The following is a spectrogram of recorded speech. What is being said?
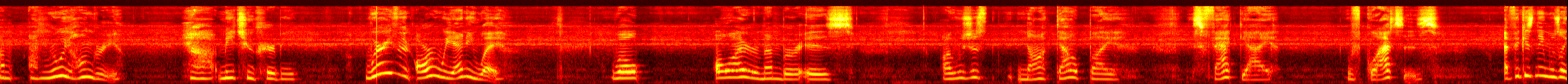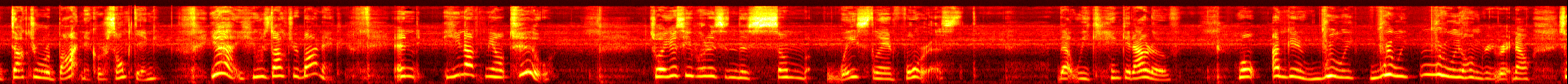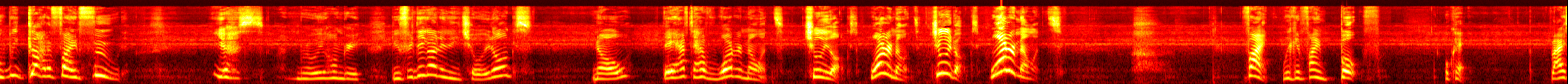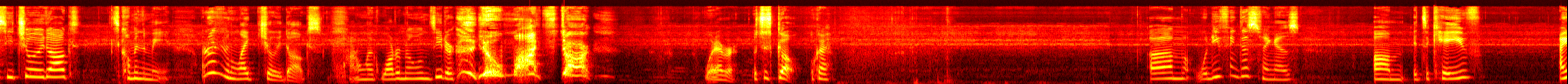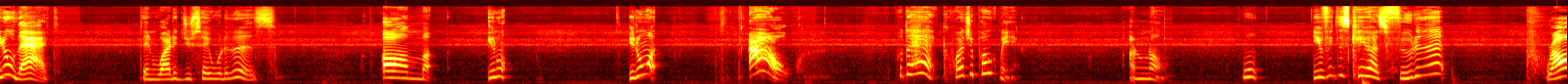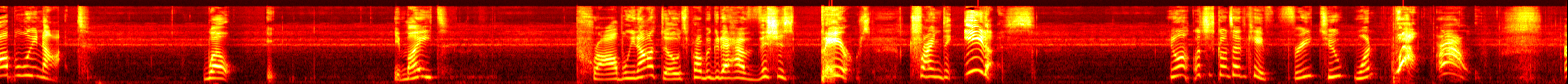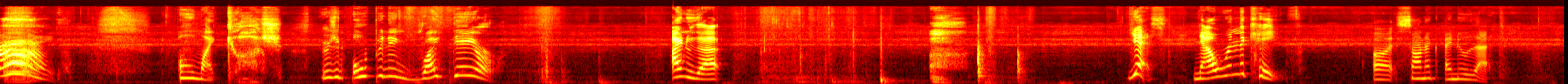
I'm, I'm really hungry. Yeah, me too, Kirby. Where even are we anyway? Well, all I remember is I was just knocked out by this fat guy with glasses. I think his name was like Dr. Robotnik or something. Yeah, he was Dr. Robotnik. And he knocked me out too. So I guess he put us in this some wasteland forest that we can't get out of. Well, I'm getting really, really, really hungry right now. So we gotta find food. Yes, I'm really hungry. Do you think they got any chili dogs? No, they have to have watermelons. Chili dogs, watermelons, chili dogs, watermelons. Fine, we can find both. Okay, if I see chili dogs, it's coming to me. I don't even like chili dogs. I don't like watermelons either. You monster! Whatever, let's just go, okay? Um, what do you think this thing is? Um, it's a cave? I know that. Then why did you say what it is? Um, you know, you know what? Ow! What the heck? Why'd you poke me? I don't know. Well, you think this cave has food in it? Probably not. Well, it, it might. Probably not, though. It's probably going to have vicious bears trying to eat us. You know what? Let's just go inside the cave. Three, two, one. Wow! Ow! Ow! Oh my gosh. There's an opening right there. I knew that. Ugh. Yes, now we're in the cave. Uh, Sonic, I know that.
